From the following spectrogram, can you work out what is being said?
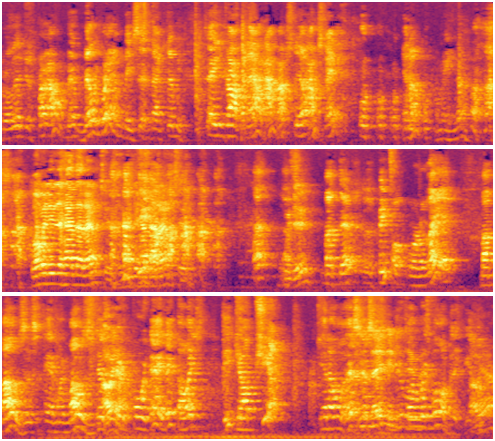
religious person, I don't, Bill- Billy Graham would be sitting next to me, say he's dropping out, I'm, I'm still, I'm staying. You know, I mean, Well, we need to have that attitude. We need to have that attitude. We do. But there, the people were led by Moses, and when Moses Oh, yeah. disappeared for forty days, they thought he, he jumped ship. You know, this And is they just to need do what do we this. want to. You oh, know? Oh yeah.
